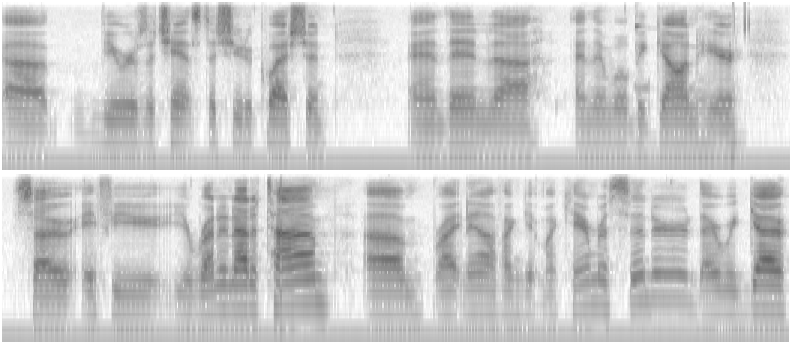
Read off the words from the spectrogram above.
uh, viewers a chance to shoot a question, and then uh, and then we'll be gone here. So if you you're running out of time um, right now, if I can get my camera centered, there we go.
